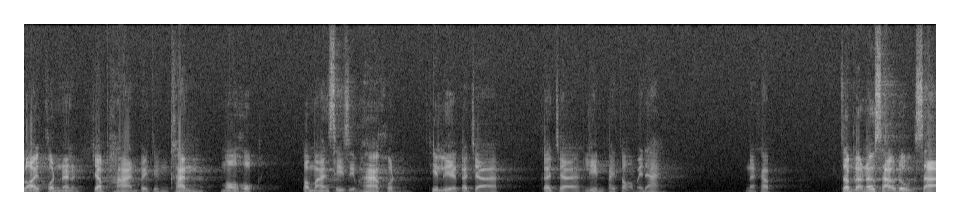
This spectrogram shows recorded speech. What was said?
100 คนนั้นจะผ่านไปถึงขั้นม .6 ประมาณ 45 คนที่เหลือก็จะ ก็จะเรียนไปต่อไม่ได้นะครับสำหรับนักศึกษาอุดมศึกษา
